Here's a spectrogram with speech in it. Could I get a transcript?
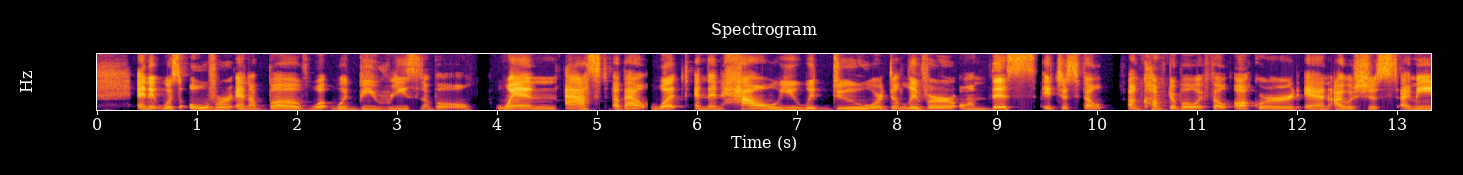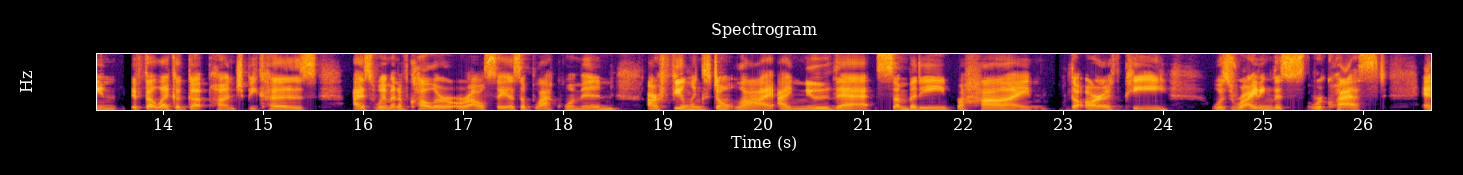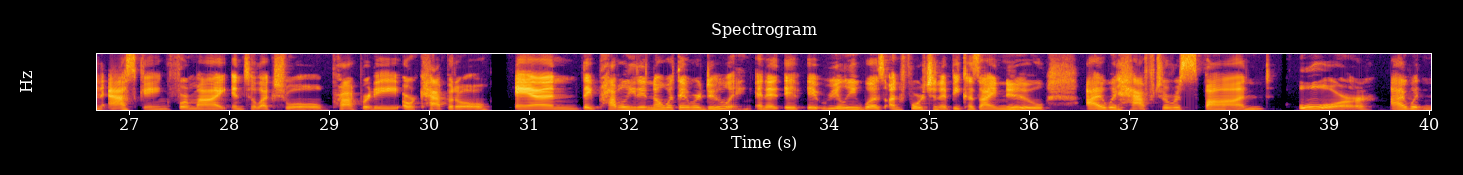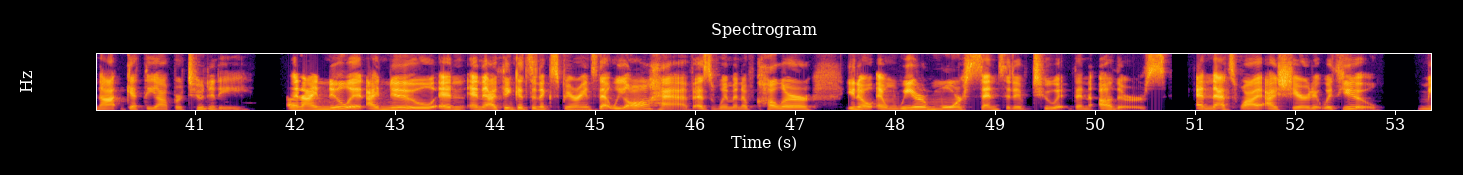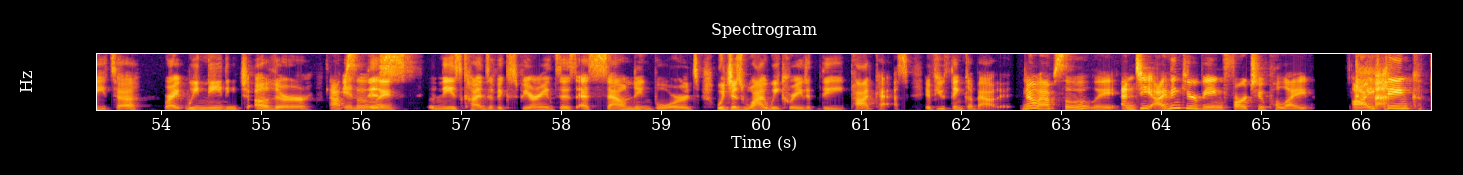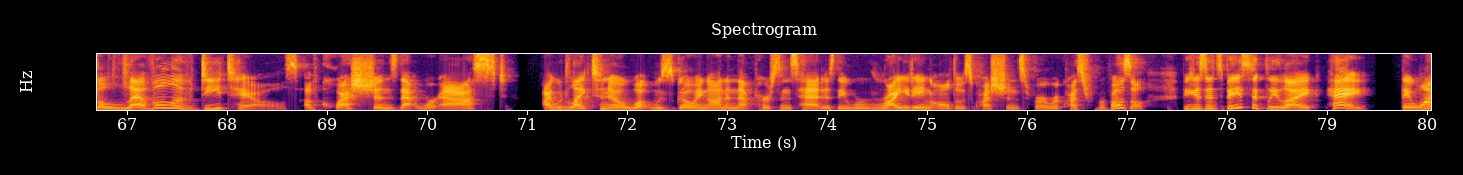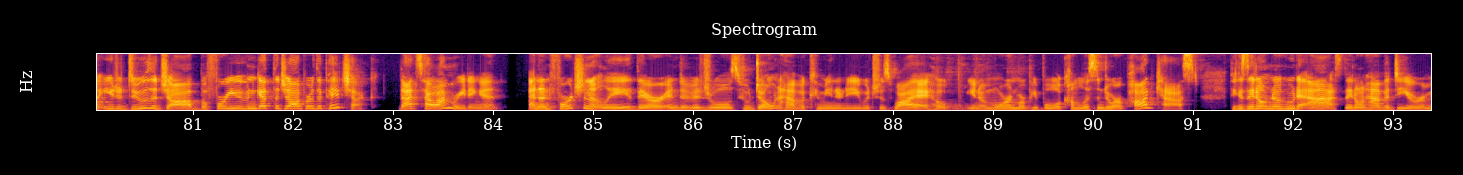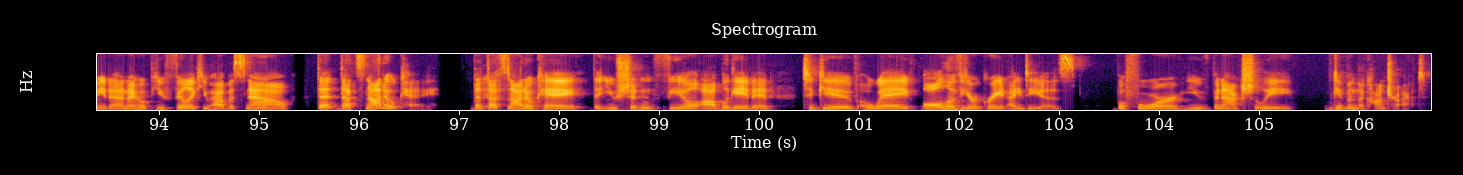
And it was over and above what would be reasonable. When asked about what and then how you would do or deliver on this, it just felt uncomfortable. It felt awkward. And I was just, I mean, it felt like a gut punch because as women of color, or I'll say as a Black woman, our feelings don't lie. I knew that somebody behind the RFP was writing this request and asking for my intellectual property or capital and they probably didn't know what they were doing. And it, it, it, really was unfortunate because I knew I would have to respond or I would not get the opportunity. And I knew it. I knew and and I think it's an experience that we all have as women of color, you know, and we're more sensitive to it than others. And that's why I shared it with you, Mita, right? We need each other Absolutely. in this in these kinds of experiences as sounding boards, which is why we created the podcast, if you think about it. No, absolutely. And Dee, I think you're being far too polite. I think the level of details of questions that were asked, I would like to know what was going on in that person's head as they were writing all those questions for a request for proposal. Because it's basically like, hey, they want you to do the job before you even get the job or the paycheck. That's how I'm reading it. And unfortunately, there are individuals who don't have a community, which is why I hope, you know, more and more people will come listen to our podcast because they don't know who to ask. They don't have a Dee or a Mita. And I hope you feel like you have us now that that's not okay. That that's not okay, that you shouldn't feel obligated to give away all of your great ideas before you've been actually given the contract.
